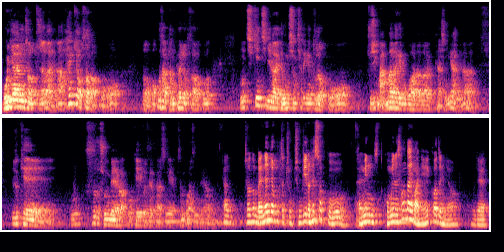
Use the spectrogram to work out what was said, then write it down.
본의 아닌 전업 투자가 아니라 할 게 없어갖고 어, 먹고 살 방편이 없어갖고 음, 치킨집이나 음식 차리기는 두렵고 주식 만만하게 보고 하다가 이렇게 하시는 게 아니라 이렇게 음, 스스로 준비해갖고 계획을 세워서 하시는 게 참 멋있네요. 저도 몇 년 전부터 좀 준비를 했었고 네. 고민 고민을 상당히 많이 했거든요. 근데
